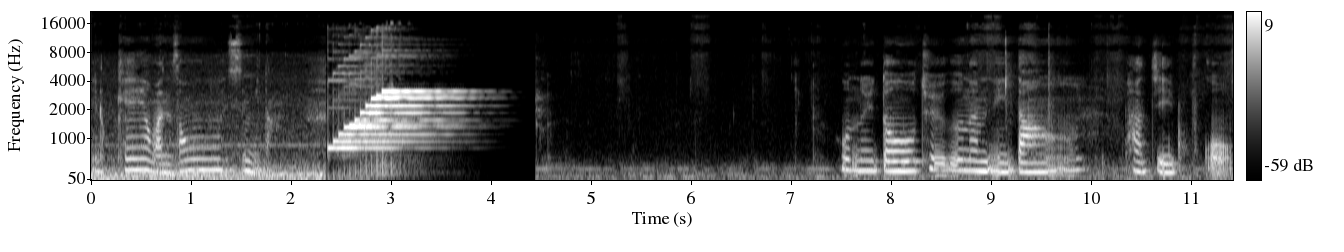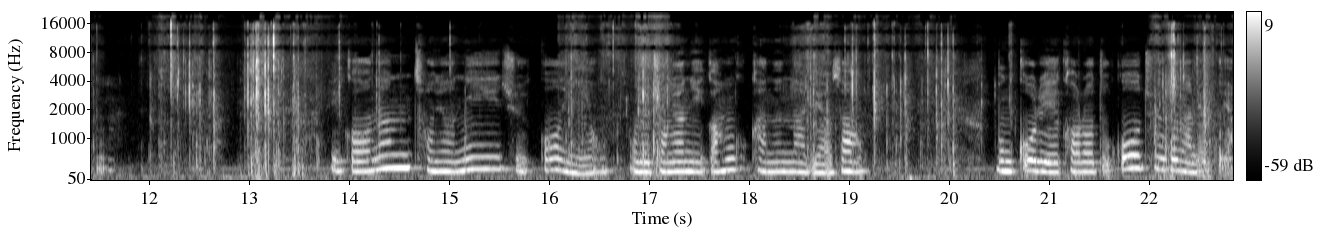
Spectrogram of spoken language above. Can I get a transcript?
이렇게 완성했습니다. 오늘도 출근합니다. 바지 입고. 이거는 정연이 줄 거예요. 오늘 정연이가 한국 가는 날이어서 문고리에 걸어두고 출근하려고요.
